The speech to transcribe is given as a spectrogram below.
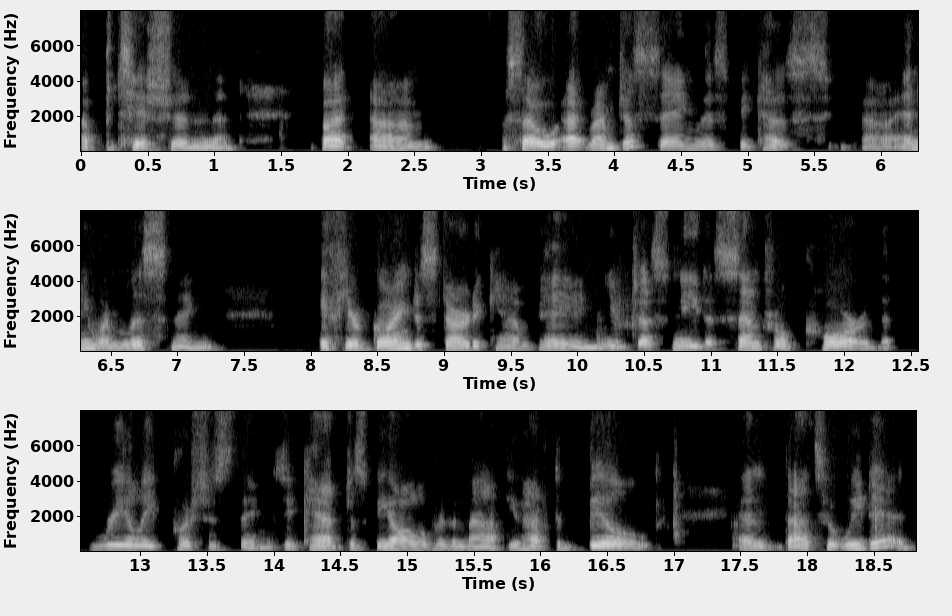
a petition. But um, so uh, I'm just saying this because uh, anyone listening, if you're going to start a campaign, you just need a central core that really pushes things. You can't just be all over the map. You have to build, and that's what we did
